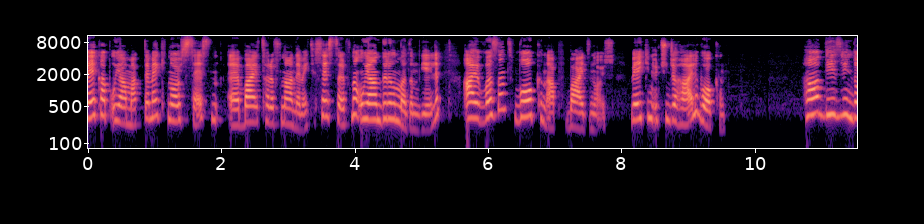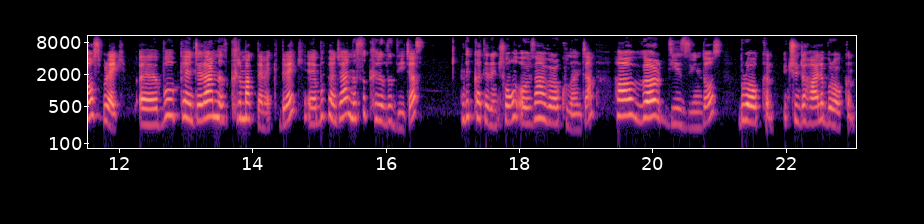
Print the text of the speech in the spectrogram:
Wake up uyanmak demek, noise ses, e, by tarafından demekti. Ses tarafından uyandırılmadım diyelim. I wasn't woken up by the noise. Wake'in üçüncü hali woken. How these windows break. e, bu pencereler kırmak demek break. E, bu pencereler nasıl kırıldı diyeceğiz. Dikkat edin çoğul o yüzden were kullanacağım. How were these windows broken? Üçüncü hali broken.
